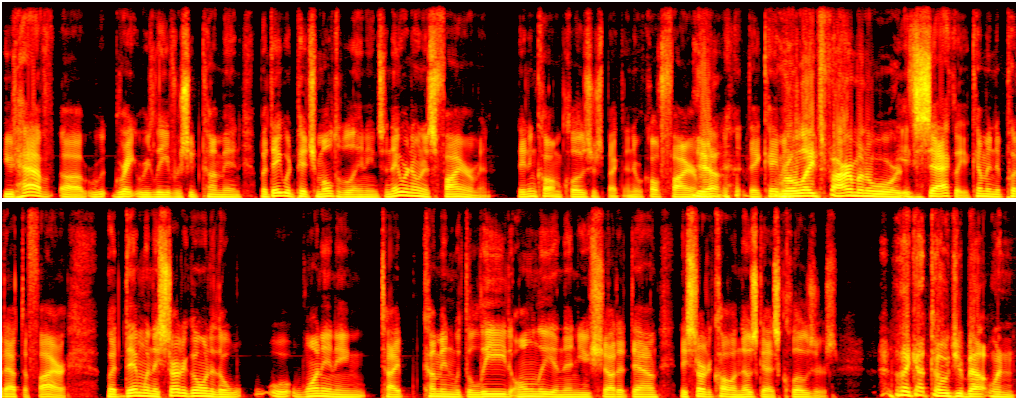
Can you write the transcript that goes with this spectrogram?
you'd have uh, re- great relievers who'd come in, but they would pitch multiple innings, and they were known as firemen. They didn't call them closers back then; they were called firemen. Yeah. they came in Rolaids Fireman Award. Exactly, come in to put out the fire. But then when they started going to the w- one inning type, come in with the lead only, and then you shut it down. They started calling those guys closers. I think I told you about when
